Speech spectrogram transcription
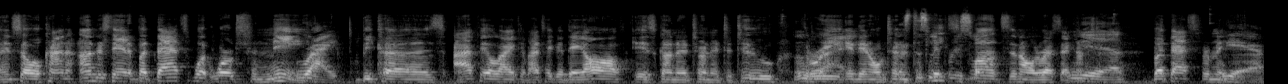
and so kind of understand it. But that's what works for me. Right. Because I feel like if I take a day off, it's going to turn into two, three, Right. and then it'll turn It's the into slippery weeks, months, and all the rest of that kind of Yeah. But that's for me. Yeah.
